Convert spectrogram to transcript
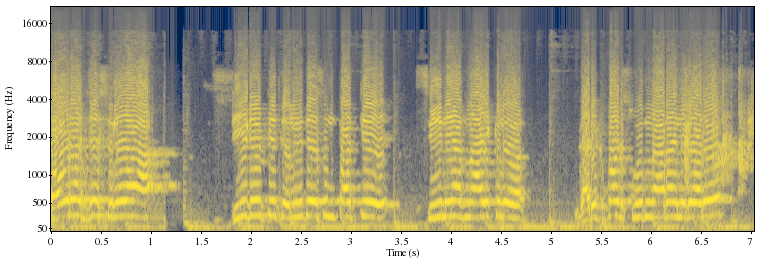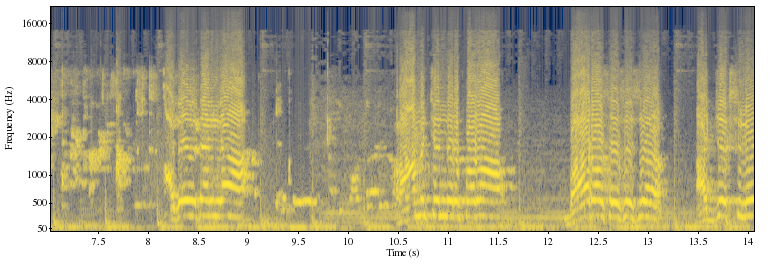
గౌరవ అధ్యక్షులుగా టీడీపీ తెలుగుదేశం పార్టీ సీనియర్ నాయకులు గడికపాటి సూర్యనారాయణ గారు అదేవిధంగా రామచంద్రపురం బార్ అసోసియేషన్ అధ్యక్షులు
